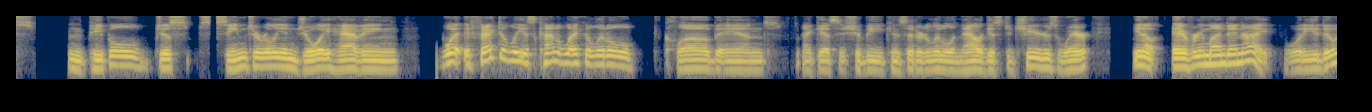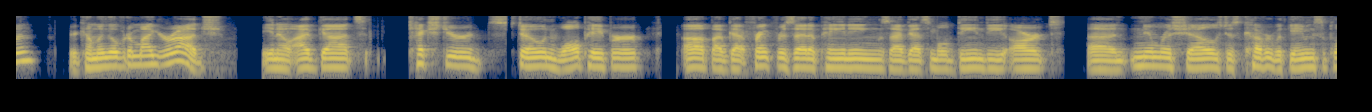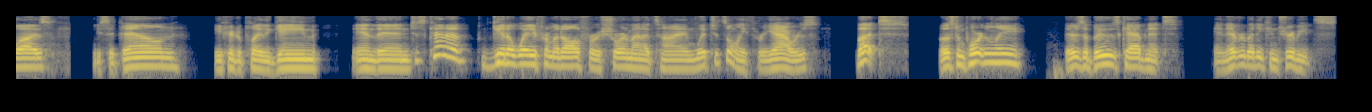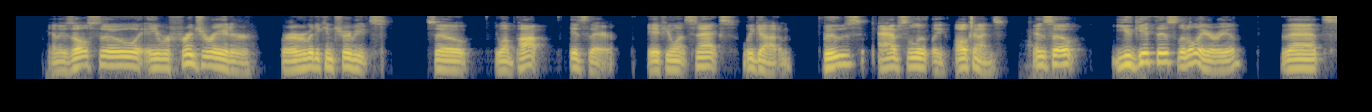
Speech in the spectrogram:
people just seem to really enjoy having what effectively is kind of like a little club, and I guess it should be considered a little analogous to Cheers, where, you know, every Monday night, what are you doing? You're coming over to my garage. You know, I've got textured stone wallpaper up. I've got Frank Frazetta paintings. I've got some old D and D art. Uh, numerous shelves just covered with gaming supplies. You sit down. You're here to play the game, and then just kind of get away from it all for a short amount of time, which it's only three hours. But most importantly, there's a booze cabinet, and everybody contributes. And there's also a refrigerator where everybody contributes. So you want pop? It's there. If you want snacks, we got them. Booze? Absolutely. All kinds. And so you get this little area that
